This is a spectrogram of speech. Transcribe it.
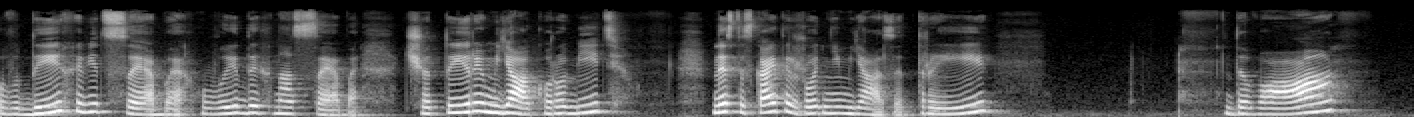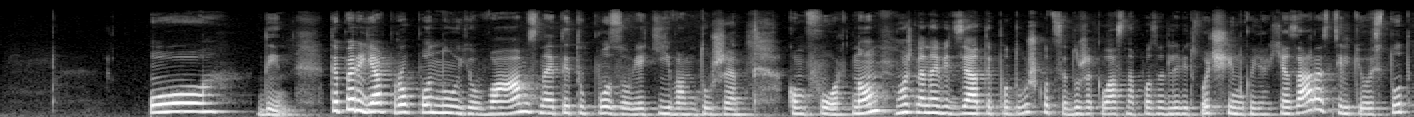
Вдих від себе, видих на себе. Чотири м'яко робіть. Не стискайте жодні м'язи. Три, два, один. Тепер я пропоную вам знайти ту позу, в якій вам дуже комфортно. Можна навіть взяти подушку, це дуже класна поза для відпочинку, як я зараз, тільки ось тут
